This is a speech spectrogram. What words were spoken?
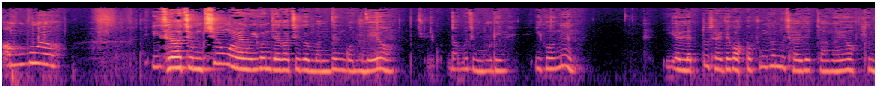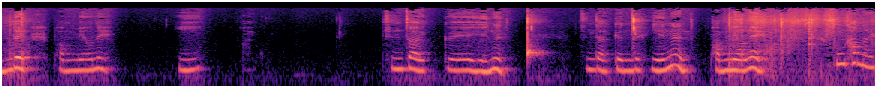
안 보여. 이 제가 지금 치운 거 말고 이건 제가 지금 만든 건데요. 나머지 물이네. 이거는 이게 랩도 잘 되고 아까 풍선도 잘 됐잖아요. 근데 반면에 이 아이고 진짜 액괴 얘는 진짜 액괴인데 얘는 반면에 풍선을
